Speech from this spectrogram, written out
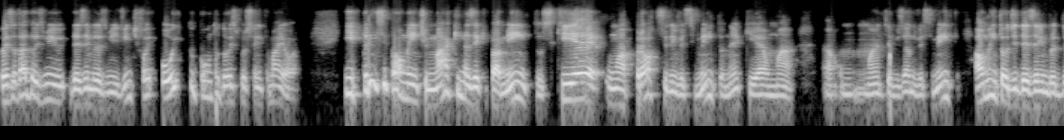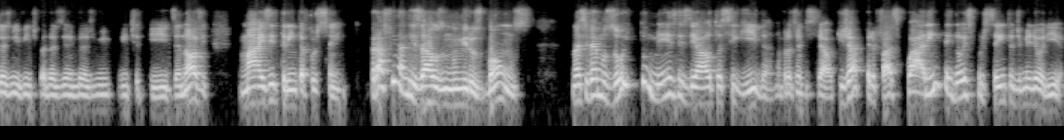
o resultado de dezembro de 2020 foi 8,2% maior e principalmente máquinas e equipamentos, que é uma proxy do investimento, né, que é uma, uma antevisão do investimento, aumentou de dezembro de 2020 para dezembro de 2019 mais de 30%. Para finalizar os números bons, nós tivemos oito meses de alta seguida na produção industrial, que já faz 42% de melhoria.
